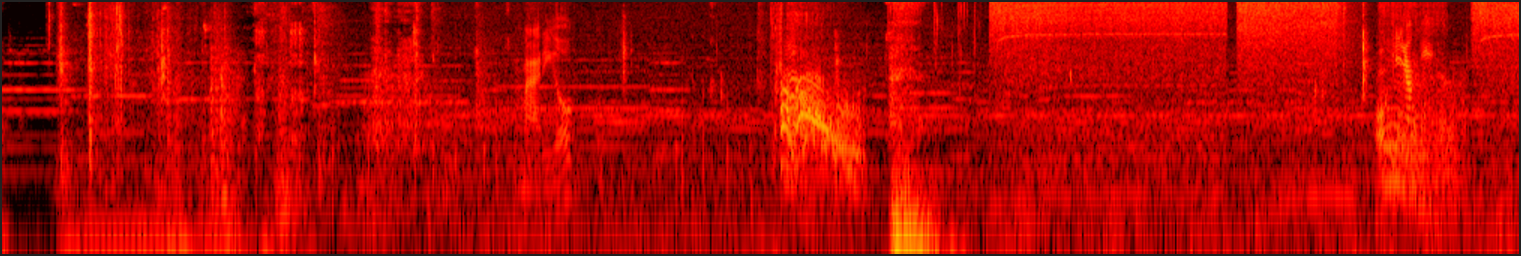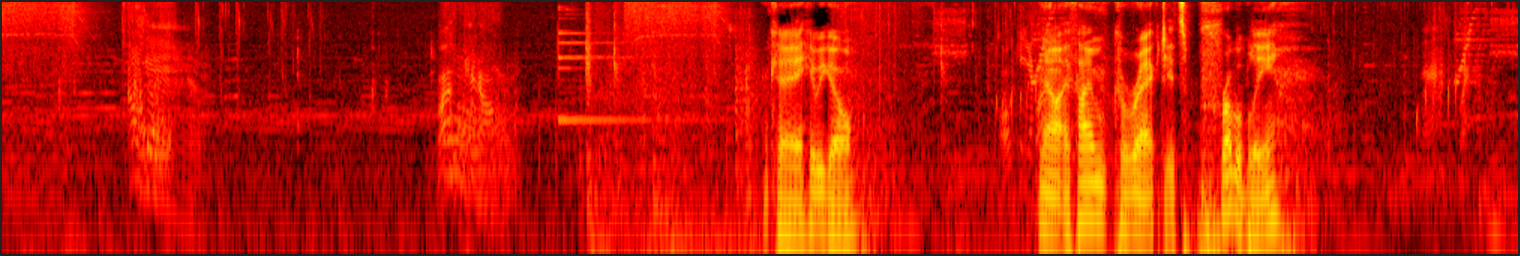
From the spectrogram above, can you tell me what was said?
Here we go. Now, if I'm correct, it's probably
